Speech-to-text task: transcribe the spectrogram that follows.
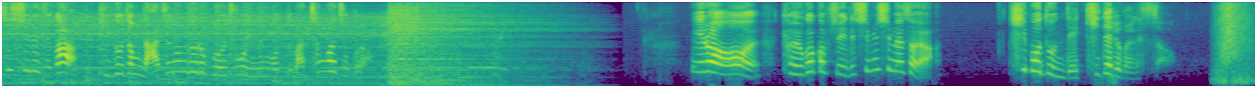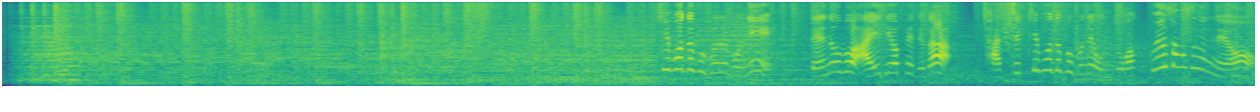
T 시리즈가 비교적 낮은 온도를 보여주고 있는 것도 마찬가지고요. 이런 결과값이 이리 심심해서야 키보드 온도에 기대를 걸겠어. 키보드 부분을 보니 레노버 아이디어 패드가 좌측 키보드 부분의 온도가 꽤 상승했네요.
